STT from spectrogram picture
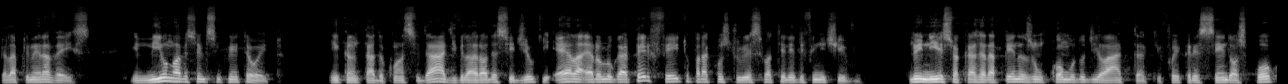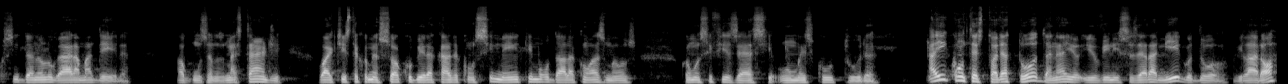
pela primeira vez, em 1958. Encantado com a cidade, Vilaró decidiu que ela era o lugar perfeito para construir seu ateliê definitivo. No início, a casa era apenas um cômodo de lata, que foi crescendo aos poucos e dando lugar à madeira. Alguns anos mais tarde, o artista começou a cobrir a casa com cimento e moldá-la com as mãos, como se fizesse uma escultura. Aí conta a história toda, né? E, o Vinícius era amigo do Vilaró,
